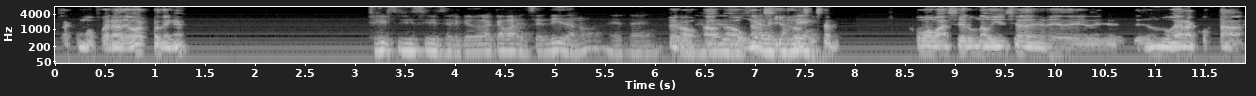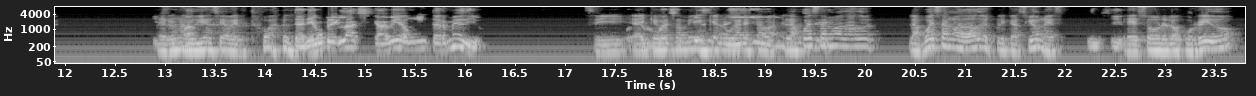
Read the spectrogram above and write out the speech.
está como fuera de orden, ¿eh? Sí, sí, sí, se le quedó la cámara encendida, ¿no? Pero aún así, ¿cómo va a ser una audiencia desde de, un lugar acostada? Era una audiencia virtual. Sería un relax, que había un intermedio. Sí, hay que ver también en qué lugar estaba. La jueza no ha dado, la jueza no ha dado explicaciones eh, sobre lo ocurrido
